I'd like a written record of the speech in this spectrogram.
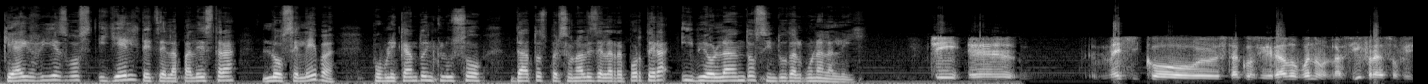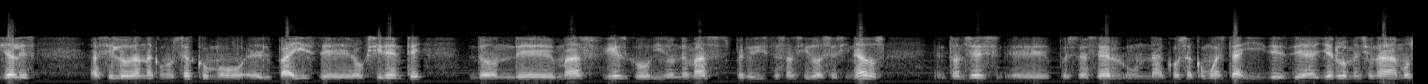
que hay riesgos y él desde la palestra los eleva, publicando incluso datos personales de la reportera y violando sin duda alguna la ley. Sí, eh, México está considerado, bueno, las cifras oficiales así lo dan a conocer como el país de Occidente donde más riesgo y donde más periodistas han sido asesinados. Entonces, eh, pues hacer una cosa como esta, y desde ayer lo mencionábamos,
